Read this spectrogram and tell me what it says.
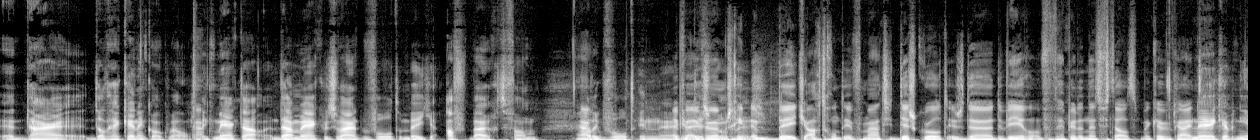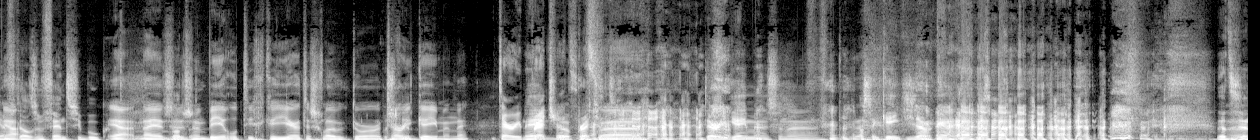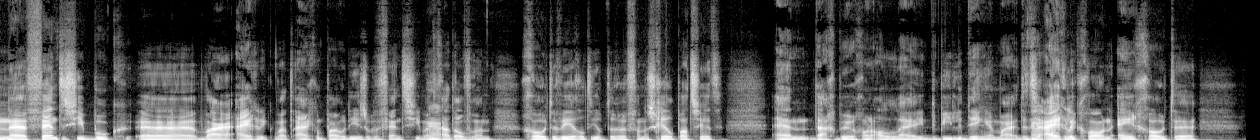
eh, daar, dat herken ik ook wel. Ja. Ik merk daar, daar merk ik dus waar het bijvoorbeeld een beetje afbuigt van Ja. wat ik bijvoorbeeld in. eh, Heb in je even Discworld misschien een beetje achtergrondinformatie? Discworld is de, de wereld. Of heb je dat net verteld? Ben ik even kwijt. Nee, ik heb het niet Ja. verteld. Het is een fantasyboek. Ja, nou ja, het is Wat- dus een wereld die gecreëerd is, geloof ik, door Terry Gaiman. Hè? Terry Nee, Pratchett. door Pratchett. Eh, Terry Gaiman is een, eh, als een kindje zou Dat is een eh, fantasyboek eh, waar eigenlijk, wat eigenlijk een parodie is op een fantasy. Maar het gaat over een grote wereld die op de rug van een schildpad zit. En daar gebeuren gewoon allerlei debiele dingen. Maar dit is Ja. eigenlijk gewoon één grote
